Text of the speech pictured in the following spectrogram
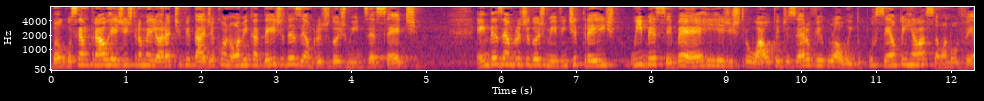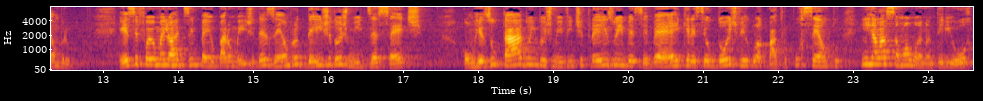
Banco Central registra melhor atividade econômica desde dezembro de 2017. Em dezembro de 2023, o IBC-BR registrou alta de 0,8% em relação a novembro. Esse foi o melhor desempenho para o mês de dezembro desde 2017. Com o resultado, em 2023, o IBC-BR cresceu 2,4% em relação ao ano anterior.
